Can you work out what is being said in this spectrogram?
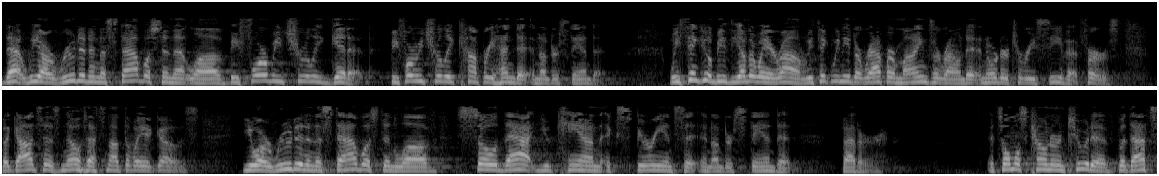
that we are rooted and established in that love before we truly get it, before we truly comprehend it and understand it. We think it'll be the other way around. We think we need to wrap our minds around it in order to receive it first. But God says, no, that's not the way it goes. You are rooted and established in love so that you can experience it and understand it better. It's almost counterintuitive, but that's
